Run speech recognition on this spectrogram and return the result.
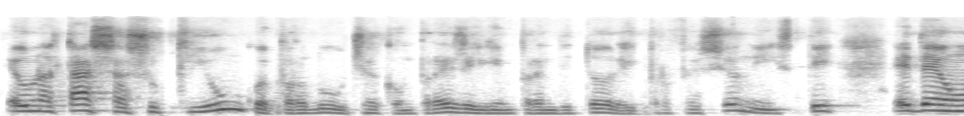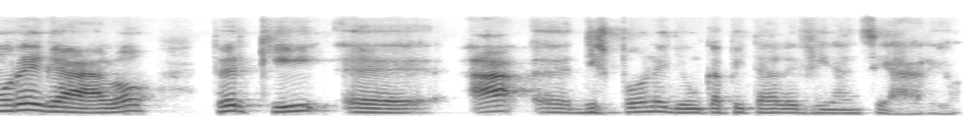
è una tassa su chiunque produce, compresi gli imprenditori i professionisti, ed è un regalo per chi eh, ha, eh, dispone di un capitale finanziario.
